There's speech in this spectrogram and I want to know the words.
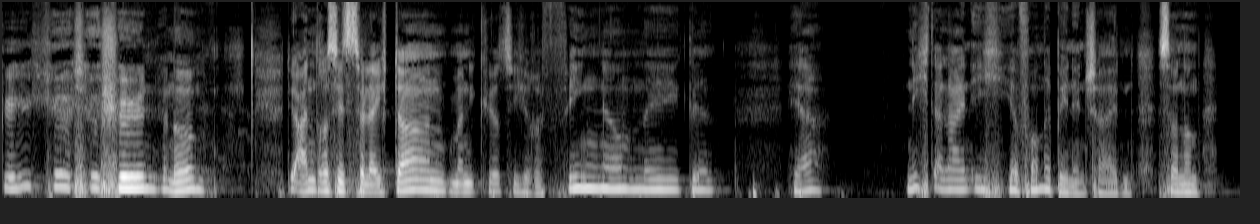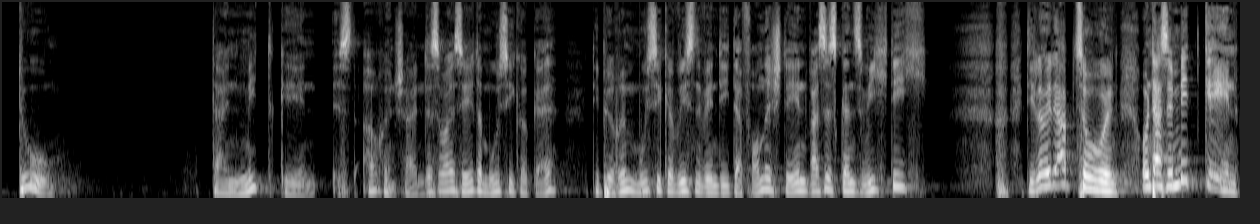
geht so schön, ne? Die andere sitzt vielleicht da und manikürt sich ihre Fingernägel. Ja, nicht allein ich hier vorne bin entscheidend, sondern du dein Mitgehen ist auch entscheidend. Das weiß jeder Musiker, gell? Die berühmten Musiker wissen, wenn die da vorne stehen, was ist ganz wichtig? Die Leute abzuholen und dass sie mitgehen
